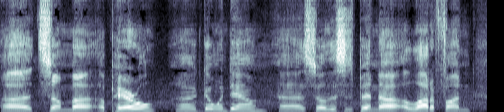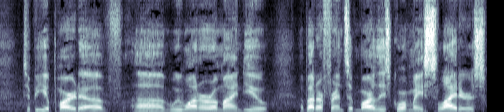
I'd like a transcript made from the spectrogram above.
uh, some uh, apparel uh, going down. Uh, so this has been uh, a lot of fun to be a part of. Uh, we want to remind you about our friends at Marley's Gourmet Sliders.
